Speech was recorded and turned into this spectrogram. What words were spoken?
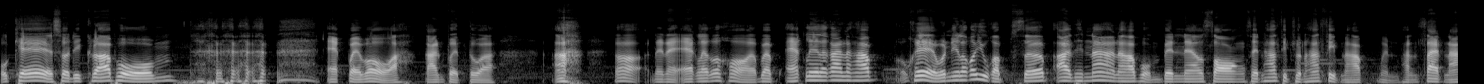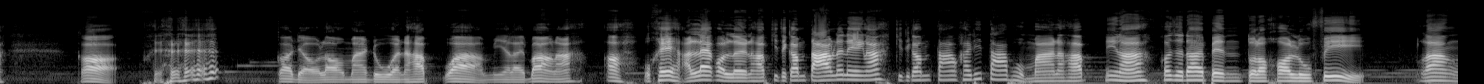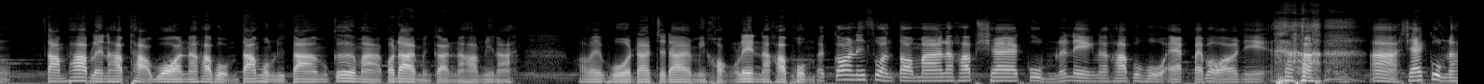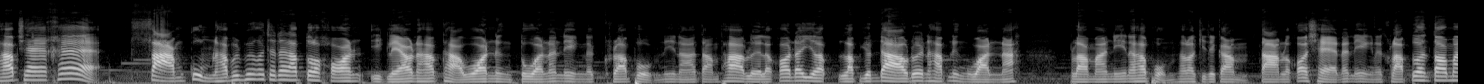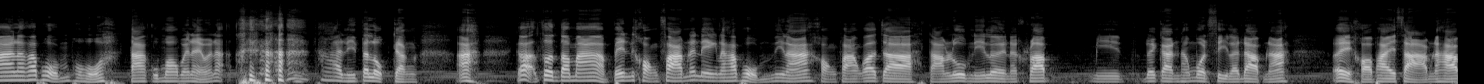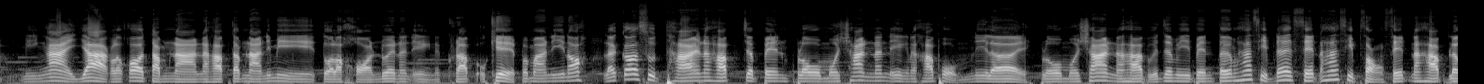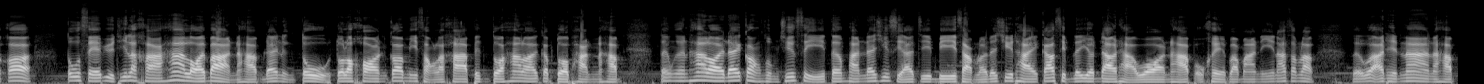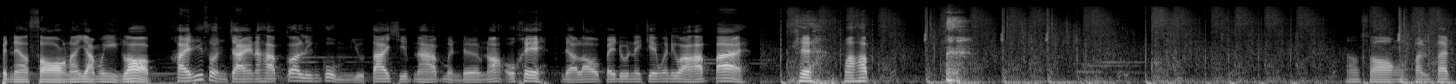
โอเค สวัสดีครับผม แอคไปเปล่าวะ การเปิดตัว อะ ก็ไหนๆแอคแล้วก็ขอแบบแอคเลยแล้วกันนะครับ โอเค วันนี้เราก็อยู่กับเซิร์ฟอาร์เทน่านะครับผม เป็นแนวซองเซต50ชน50นะครับ เหมือนพันแซดนะ ก็ ก็เดี๋ยวเรามาดูกันนะครับว่ามีอะไรบ้างนะอะโอเค อันแรกก่อนเลยนะครับ กิจกรรมตามนั่นเองนะ กิจกรรมตามใครที่ตามผมมานะครับ นี่นะ ก็จะได้เป็นตัวละครลูฟี่ร่าง ตามภาพเลยนะครับ ถาวรนะครับผมตามผมหรือตามเกอร์มาก็ได้เหมือนกันนะครับนี่นะเอาไปโพสนะจะได้มีของเล่นนะครับผมแล้วก็ในส่วนต่อมานะครับแชร์กลุ่มนั่นเองนะครับโอ้โหแอคไปบอกว่าวะวันนี้อ่าแชร์กลุ่มนะครับ แชร์แค่3 กลุ่มนะครับ เพื่อนๆก็จะได้รับตัวละครอีกแล้วนะครับ ถาวร1ตัวนั่นเองนะครับ ผมนี่นะตามภาพเลยแล้วก็ได้รับรับยศดาวด้วยนะครับ 1 วันนะ ประมาณนี้นะครับผมสำหรับกิจกรรมตามแล้วก็แชร์นั่นเองนะครับส่วนต่อมานะครับผมโอ้โหตากูมองไปไหนวะน่ะท่านี้ตลกจังอะก็ส่วนต่อมาเป็นของฟาร์มนั่นเองนะครับผมนี่นะของฟาร์มก็จะตามรูปนี้เลยนะครับ มีด้วยกันทั้งหมด 4 ระดับนะ เอ้ยขออภัย3นะครับ มีง่ายยากแล้วก็ตำนานนะครับตำนานที่มีตัวละครด้วยนั่นเองนะครับโอเค ประมาณนี้เนาะแล้วก็สุดท้ายนะครับจะเป็นโปรโมชั่นนั่นเองนะครับผมนี่เลยโปรโมชั่นนะครับก็จะมีเป็นเติม 50 ได้เซต52 เซตนะครับแล้วก็ ตู้เซฟอยู่ที่ราคา 500 บาทนะครับได้ 1 ตู้ ตัวละครก็มี 2 ราคาเป็นตัว 500 กับตัวพันนะครับเติมเงิน 500 ได้กล่องสุ่มชื่อสี เติมพันได้ชื่อสี RGB 300 ได้ชื่อไทย 90 ได้ยศดาวถาวรนะครับโอเค ประมาณนี้นะสำหรับเซิร์ฟเวอร์อาร์เทน่านะครับเป็นแนวซองนะย้ำอีกรอบใครที่สนใจนะครับ ก็ลิงก์กลุ่มอยู่ใต้คลิปนะครับ เหมือนเดิมเนาะโอเค เดี๋ยวเราไปดูในเกมกันดีกว่าครับไปโอเคมาครับเอาซองปันแฟด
